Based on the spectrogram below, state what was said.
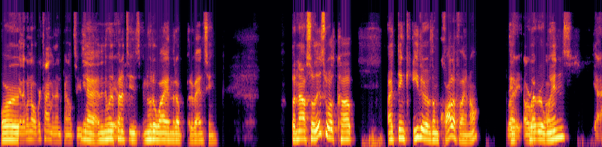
or Yeah, they went to overtime and then penalties. Yeah, and then they won the Yeah. penalties, and Uruguay ended up advancing. But now, so this World Cup, I think either of them qualify, no? Right. If Or- whoever or- wins, Yeah.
